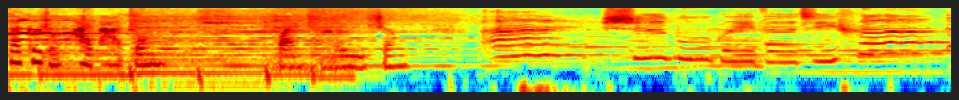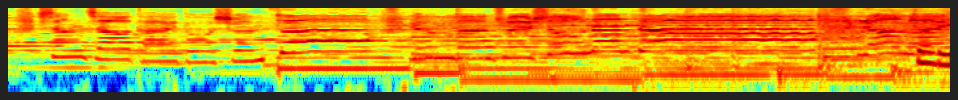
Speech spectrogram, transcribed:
在各种害怕中完成了一生。是不规则几何，相较太多选择，圆满追求难。这里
